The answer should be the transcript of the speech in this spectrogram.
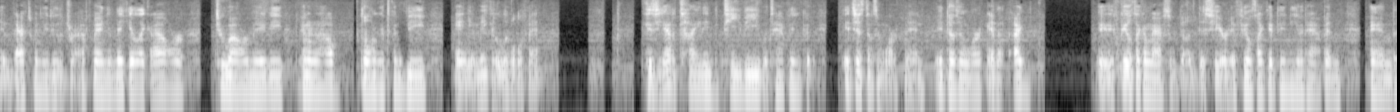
and that's when you do the draft, man. You make it like an hour, two hour maybe, depending on how long it's going to be, and you make it a little event because you got to tie it into TV, what's happening. It just doesn't work, man. It doesn't work, and I. It feels like a massive dud this year. It feels like it didn't even happen, and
